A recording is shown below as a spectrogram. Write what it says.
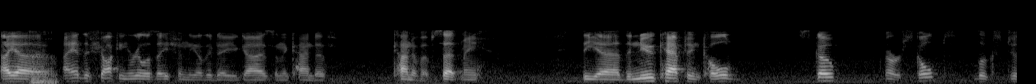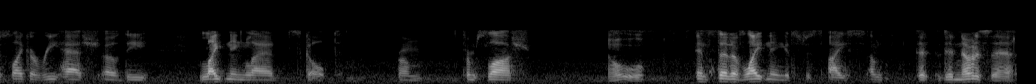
I uh, Uh, I had the shocking realization the other day, you guys, and it kind of kind of upset me. The uh, the new Captain Cold scope or sculpt looks just like a rehash of the Lightning Lad sculpt from from Slosh. Oh, Instead of lightning, it's just ice. I'm, di- didn't notice that.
